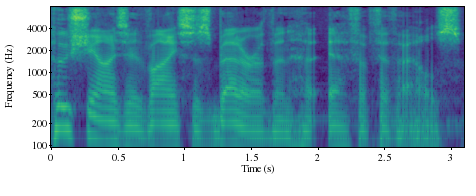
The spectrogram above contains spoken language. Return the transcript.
Hushai's advice is better than Ahithophel's.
